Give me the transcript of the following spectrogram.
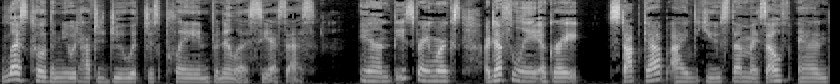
less code than you would have to do with just plain vanilla CSS. And these frameworks are definitely a great stopgap. I've used them myself and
